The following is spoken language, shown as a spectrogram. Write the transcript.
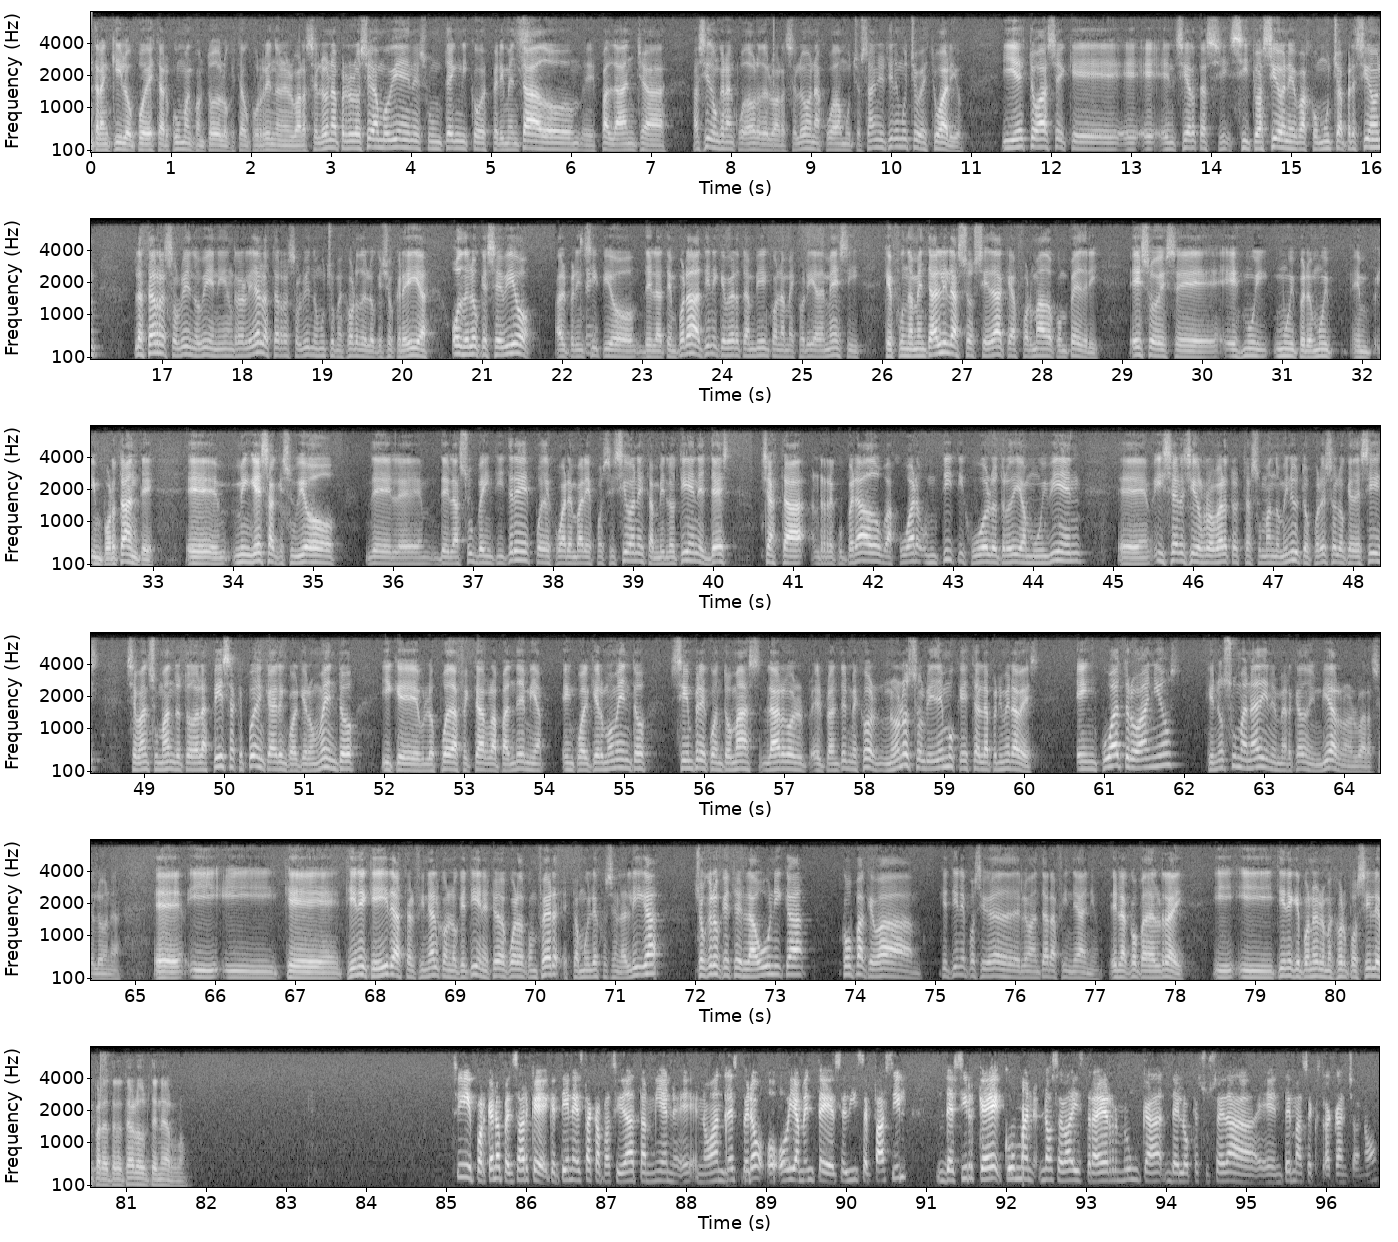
tranquilo puede estar Kuman con todo lo que está ocurriendo en el Barcelona, pero lo sea muy bien, es un técnico experimentado, espalda ancha, ha sido un gran jugador del Barcelona, ha jugado muchos años, tiene mucho vestuario. Y esto hace que eh, eh, en ciertas situaciones, bajo mucha presión, lo esté resolviendo bien. Y en realidad lo está resolviendo mucho mejor de lo que yo creía o de lo que se vio al principio de la temporada. Tiene que ver también con la mejoría de Messi, que es fundamental, y la sociedad que ha formado con Pedri. Eso es, eh, es muy, muy, pero muy em, importante. Mingueza, que subió de la sub-23, puede jugar en varias posiciones, también lo tiene. Dest ya está recuperado, va a jugar. Un Titi jugó el otro día muy bien eh, y Sergio Roberto está sumando minutos. Por eso lo que decís, se van sumando todas las piezas que pueden caer en cualquier momento y que los puede afectar la pandemia en cualquier momento. Siempre cuanto más largo el, el plantel mejor. No nos olvidemos que esta es la primera vez en cuatro años que no suma nadie en el mercado de invierno el Barcelona. Eh, y, que tiene que ir hasta el final con lo que tiene. Estoy de acuerdo con Fer, está muy lejos en la liga. Yo creo que esta es la única copa que va que tiene posibilidad de levantar a fin de año. Es la Copa del Rey y, tiene que poner lo mejor posible para tratar de obtenerlo. Sí, ¿por qué no pensar que, tiene esta capacidad también, eh, no Andrés? Pero obviamente se dice fácil, decir que Kuman no se va a distraer nunca de lo que suceda en temas extracancha, ¿no?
